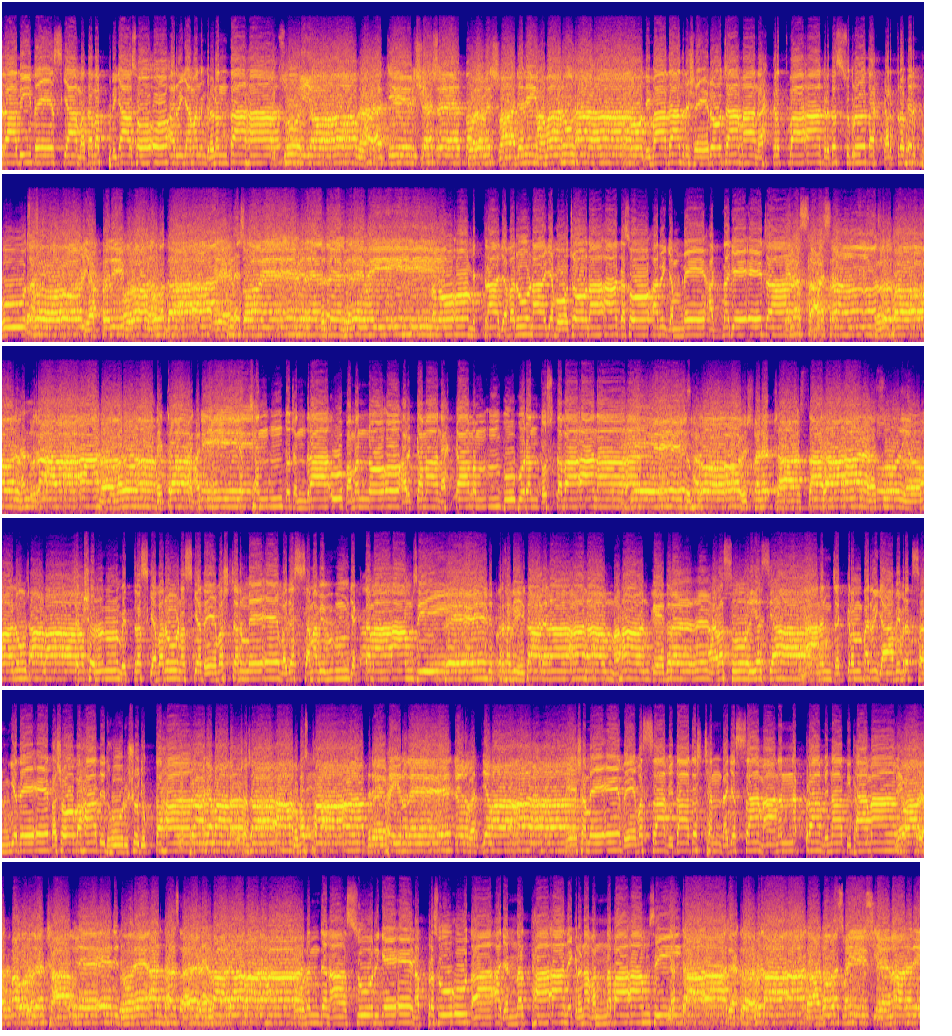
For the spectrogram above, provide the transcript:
मित्रादीते स्याम तव प्रियासो अर्यमन् गृणन्ताः। सूर्यो दिवादादृशे ममानुधाः दिवादादृशे रोचामानः कृत्वा कृतः सुकृतः कर्तृभिर्भूत। वरुणाय वोचो नागसो अर्यम्णे अग्नये च यच्छन्तु चन्द्रा उपमन्नो अर्कमानः कामम् पूपुरन्तु स्तवानाः सुभगो वरुणस्य वरुणस्य देवश्चर्मे वजः समविव्यक्तमांसि पृथवीतालनानां महान् केतुर्णवः सूर्यस्यानम् चक्रम् पर्या विवृत्संयदे तशोभहाति धूर्षु युक्तः राजमानवशसामुपस्था द्रेभैरुदे चनुपद्यमान मे देवः साविता च सामानन्न प्रामिनाति धामा दूरे अर्धस्तनिर्वाजामानः नञ्जनाः सूर्येण प्रसूता अजन्नर्थानि कृणवन्नपांसि चक्रभृता गातुमस्मै श्येनानदीयन्नन्वे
